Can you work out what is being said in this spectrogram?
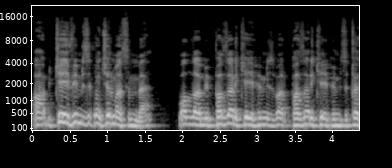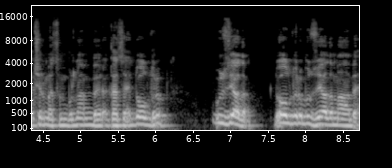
Abi keyfimizi kaçırmasın be. Vallahi bir pazar keyfimiz var. Pazar keyfimizi kaçırmasın. Buradan böyle kasayı doldurup uzayalım. Doldurup uzayalım abi.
